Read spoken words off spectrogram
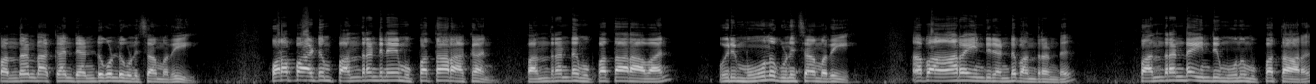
പന്ത്രണ്ടാക്കാൻ രണ്ട് കൊണ്ട് ഗുണിച്ചാൽ മതി. ഉറപ്പായിട്ടും പന്ത്രണ്ടിനെ മുപ്പത്താറാക്കാൻ പന്ത്രണ്ട് മുപ്പത്താറാവാൻ ഒരു മൂന്ന് ഗുണിച്ചാൽ മതി. അപ്പോൾ ആറ് ഇന്റു രണ്ട് പന്ത്രണ്ട് പന്ത്രണ്ട് ഇന്റു മൂന്ന് മുപ്പത്താറ്.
